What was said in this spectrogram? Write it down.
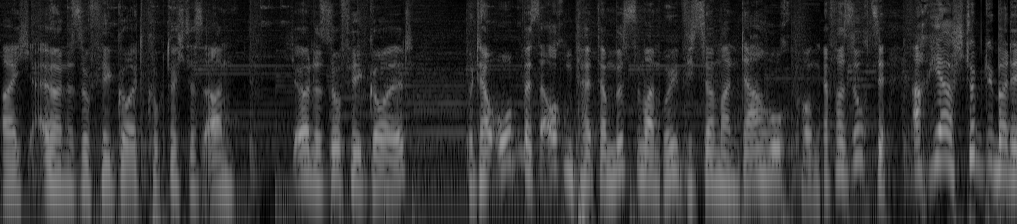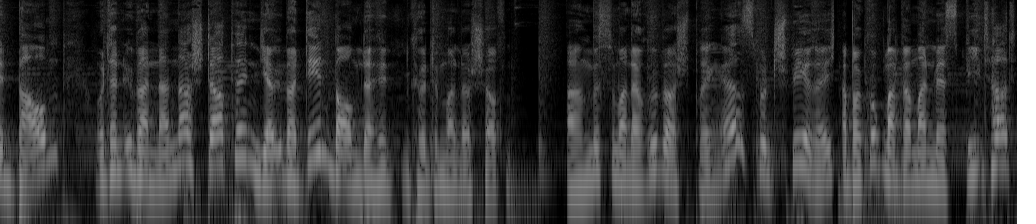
Aber ich earne so viel Gold. Guckt euch das an. Ich earne so viel Gold. Und da oben ist auch ein Pet, da müsste man... Ui, wie soll man da hochkommen? Er versucht sie... Ach ja, stimmt, über den Baum und dann übereinander stapeln. Ja, über den Baum da hinten könnte man das schaffen. Aber müsste man da rüberspringen. Ja, das wird schwierig. Aber guck mal, wenn man mehr Speed hat,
